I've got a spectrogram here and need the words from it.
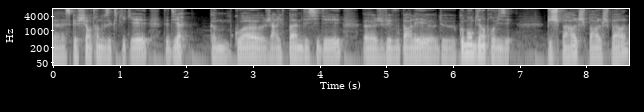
euh, ce que je suis en train de vous expliquer, de dire comme quoi euh, j'arrive pas à me décider, euh, je vais vous parler de comment bien improviser. Puis je parle, je parle, je parle,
